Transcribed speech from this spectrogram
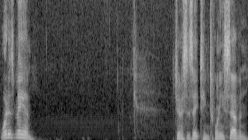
what is man? Genesis 18 27.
